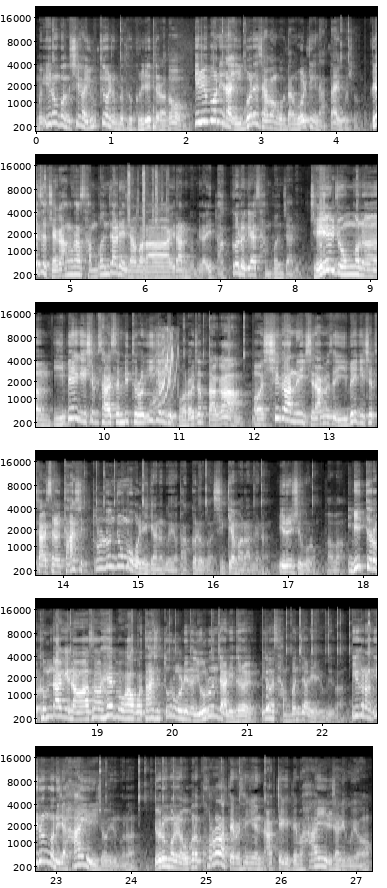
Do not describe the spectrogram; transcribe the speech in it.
뭐 이런 거는 시간 6개월 정도 더 걸리더라도 1번이나 2번에서 잡은 것보다는 월등히 낫다 이거죠. 그래서 제가 항상 3번 자리에 잡아라 이라는 겁니다. 이 밥그릇의 3번 자리. 제일 좋은 거는 224선 밑으로 이격이 벌어졌다가 어, 시간이 지나면서 224선을 다시 뚫는 종목을 얘기하는 거예요. 밥그릇은 쉽게 말하면은 이런 식으로 봐봐. 밑 으로 급락이 나와서 회복하고 다시 뚫어 올리는 요런 자리들 이건 3번 자리예요 여기가. 이거는 이런 거는 이제 하이힐이죠 이런 거는. 이런 거는 이번에 코로나 때문에 생긴 악재이기 때문에 하이힐 자리고요.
